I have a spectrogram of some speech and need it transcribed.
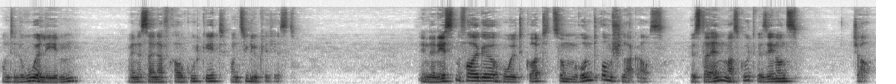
und in Ruhe leben, wenn es seiner Frau gut geht und sie glücklich ist. In der nächsten Folge holt Gott zum Rundumschlag aus. Bis dahin, mach's gut, wir sehen uns. Ciao.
